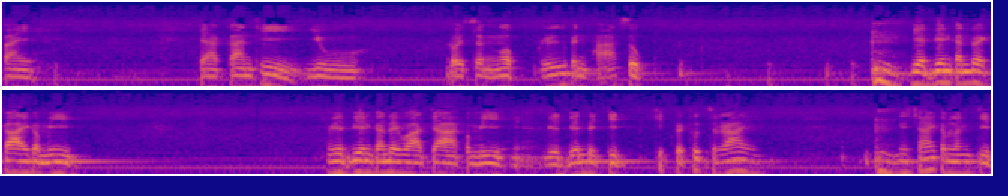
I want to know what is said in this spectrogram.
ไป จากการที่อยู่โดยสงบหรือเป็นผาสุข เบียดเบียนกันด้วยกายก็มี เบียดเบียนกันด้วยวาจาก็มี เบียดเบียนด้วยจิต คิดประทุษร้ายใช้กำลังจิต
